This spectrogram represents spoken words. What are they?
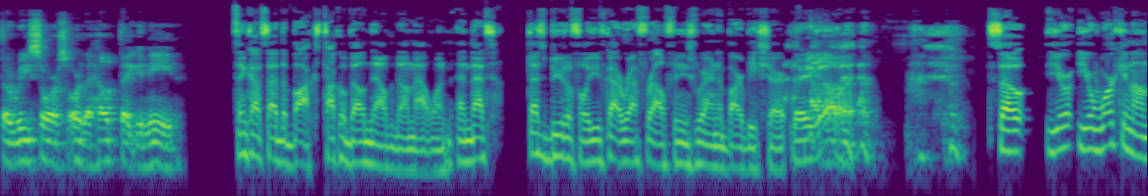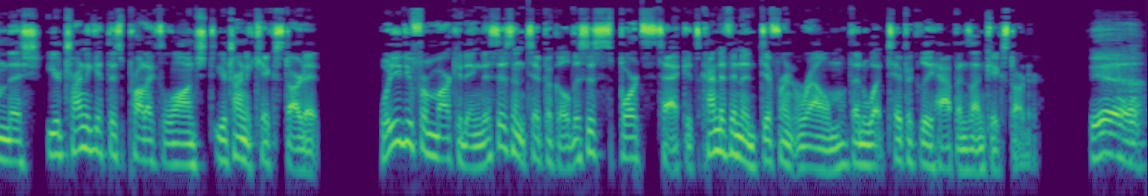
the resource or the help that you need. Think outside the box. Taco Bell nailed it on that one. And that's that's beautiful. You've got Ref Ralph and he's wearing a Barbie shirt. There you go. so you're you're working on this. You're trying to get this product launched. You're trying to kickstart it. What do you do for marketing? This isn't typical. This is sports tech. It's kind of in a different realm than what typically happens on Kickstarter. Yeah.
